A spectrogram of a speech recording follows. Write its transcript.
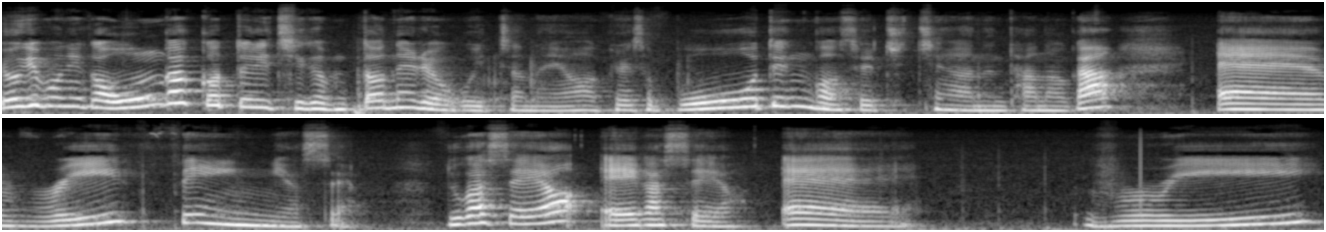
여기 보니까 온갖 것들이 지금 떠내려오고 있잖아요. 그래서 모든 것을 지칭하는 단어가 everything이었어요. 누가 세요? 애가 세요. every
